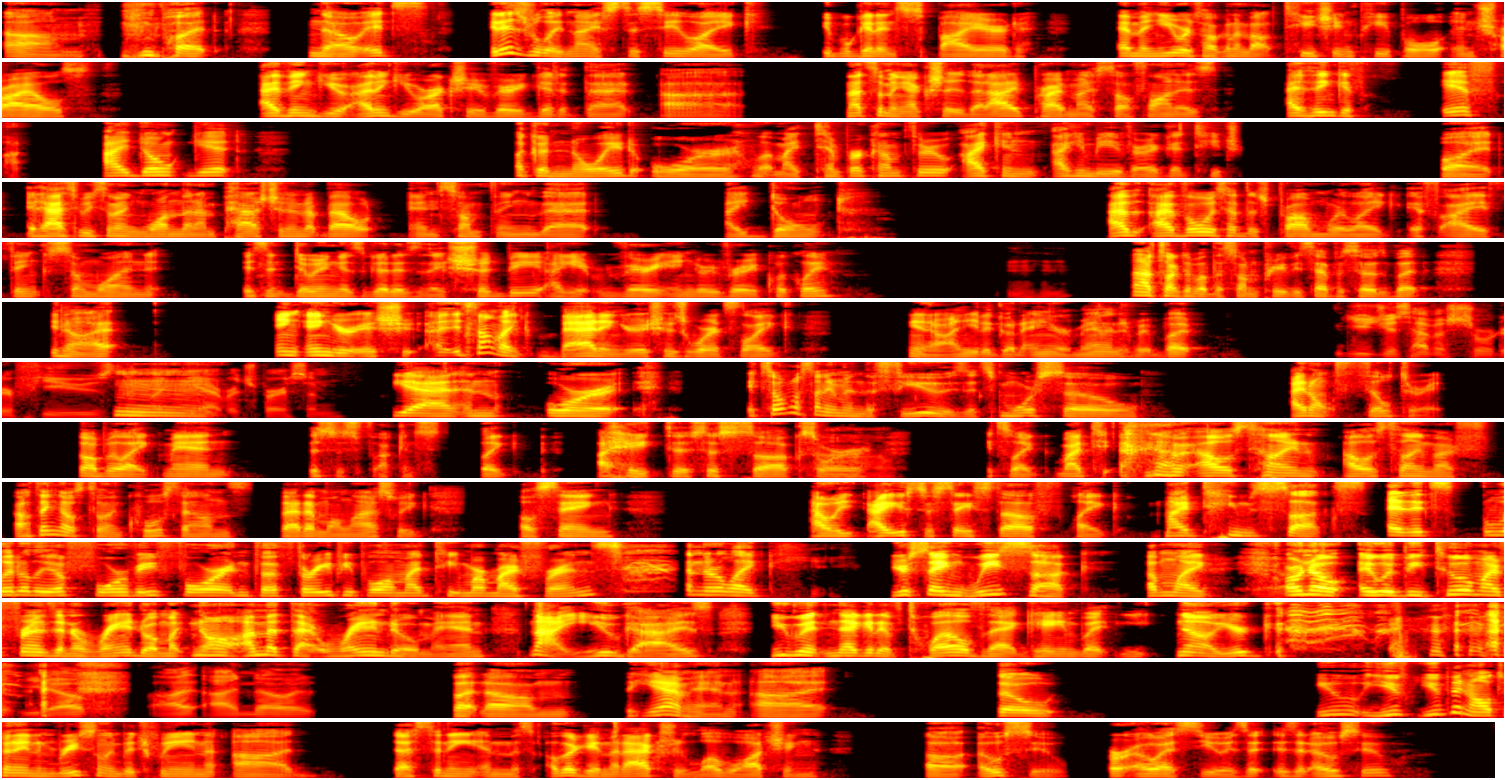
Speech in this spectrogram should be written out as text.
Um, but no, it's it is really nice to see like people get inspired. And then you were talking about teaching people in trials. I think you I think you are actually very good at that. Uh that's something actually that I pride myself on is I think if if I don't get like annoyed or let my temper come through, I can I can be a very good teacher. But it has to be something one that I'm passionate about and something that I don't I've I've always had this problem where like if I think someone isn't doing as good as they should be, I get very angry very quickly. Mm-hmm. I've talked about this on previous episodes, but you know, I anger issue. It's not like bad anger issues where it's like, you know, I need to go to anger management, but You just have a shorter fuse than like Mm. the average person. Yeah, and or it's almost not even the fuse. It's more so I don't filter it. So I'll be like, man, this is fucking st- like I hate this. This sucks. Or Uh-huh. it's like my. T- I was telling. I was telling my. I think I was telling Cool Sounds that I'm on last week. I was saying. I I used to say stuff like my team sucks, and it's literally a four v four, and the three people on my team are my friends, and they're like, "You're saying we suck." I'm like, or no, it would be two of my friends and a rando. I'm like, no, I'm at that rando, man. Not you guys. You went negative 12 that game, but no, you're. yep, I I know it. but um, but yeah, man. Uh, so you you've you've been alternating recently between uh Destiny and this other game that I actually love watching, uh Osu or OSU. Is it is it Osu?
